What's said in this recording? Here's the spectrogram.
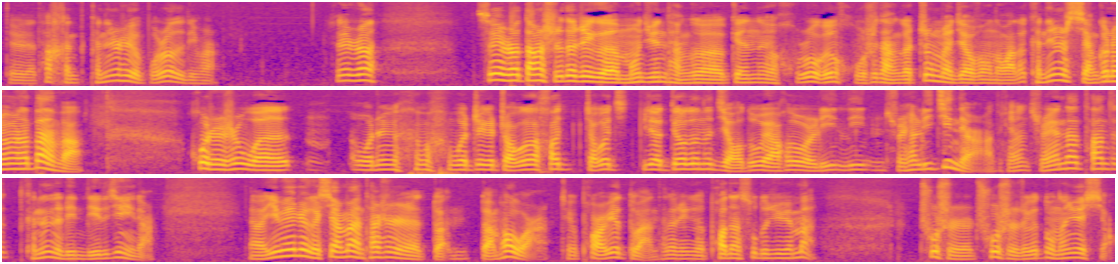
对不对？它很肯定是有薄弱的地方，所以说，所以说当时的这个盟军坦克跟那个如果跟虎式坦克正面交锋的话，它肯定是想各种各样的办法，或者是我。我这个 我这个找个好找个比较刁钻的角度呀，或者我离离首先离近点啊，肯首先它它它肯定得离离得近一点，啊，因为这个谢尔曼它是短短炮管，这个炮管越短，它的这个炮弹速度就越慢，初始初始这个动能越小，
